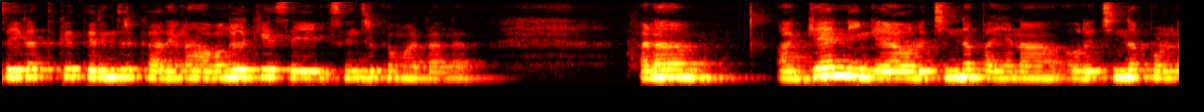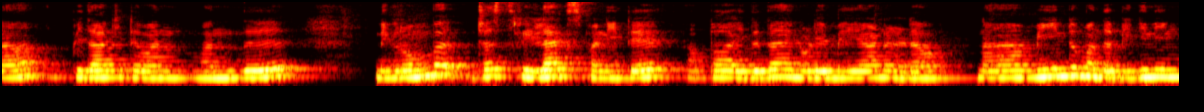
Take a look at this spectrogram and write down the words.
செய்கிறதுக்கு தெரிஞ்சிருக்காது ஏன்னா அவங்களுக்கே செய் செஞ்சிருக்க மாட்டாங்க. ஆனால் அகேன் நீங்கள் ஒரு சின்ன பையனா ஒரு சின்ன பொண்ணாக பிதா கிட்ட வந் வந்து நீங்கள் ரொம்ப ஜஸ்ட் ரிலாக்ஸ் பண்ணிவிட்டு அப்பா இதுதான் என்னுடைய மெய்யான இடம். நான் மீண்டும் அந்த பிகினிங்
